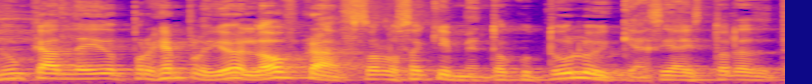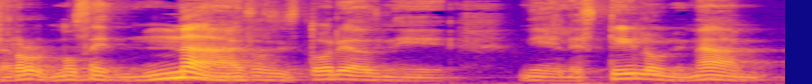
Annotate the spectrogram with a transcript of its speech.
nunca has leído, por ejemplo, yo de Lovecraft, solo sé que inventó Cthulhu y que hacía historias de terror, no sé nada de esas historias, ni, ni el estilo, ni nada.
